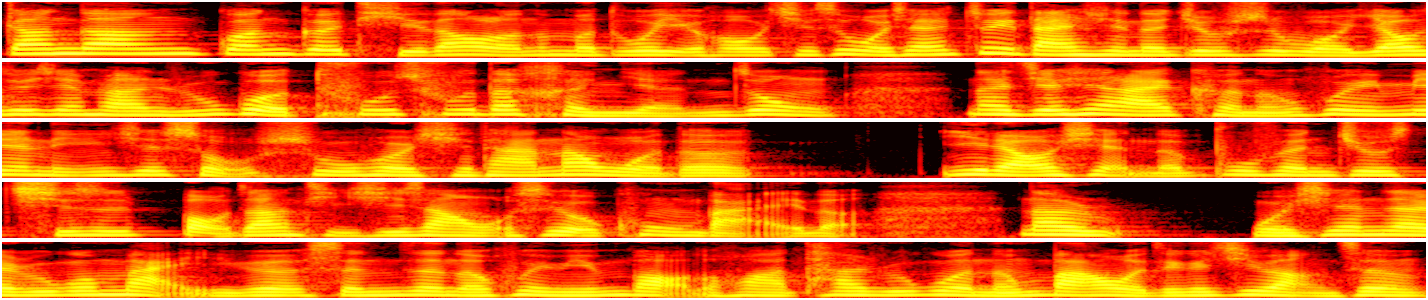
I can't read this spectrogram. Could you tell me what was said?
刚刚关哥提到了那么多以后，其实我现在最担心的就是我腰椎间盘如果突出的很严重，那接下来可能会面临一些手术或者其他，那我的医疗险的部分就其实保障体系上我是有空白的。那我现在如果买一个深圳的惠民保的话，他如果能把我这个既往症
